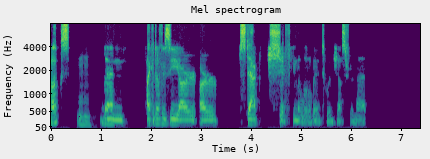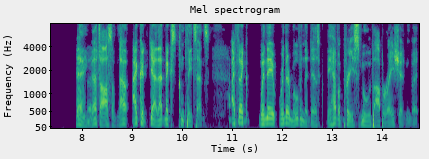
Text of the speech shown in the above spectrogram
hucks, Mhm. then I could definitely see our our stack shifting a little bit to adjust for that. Dang, But- that's awesome. That I could, yeah, that makes complete sense. I feel like when they when they're moving the disc, they have a pretty smooth operation. But.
